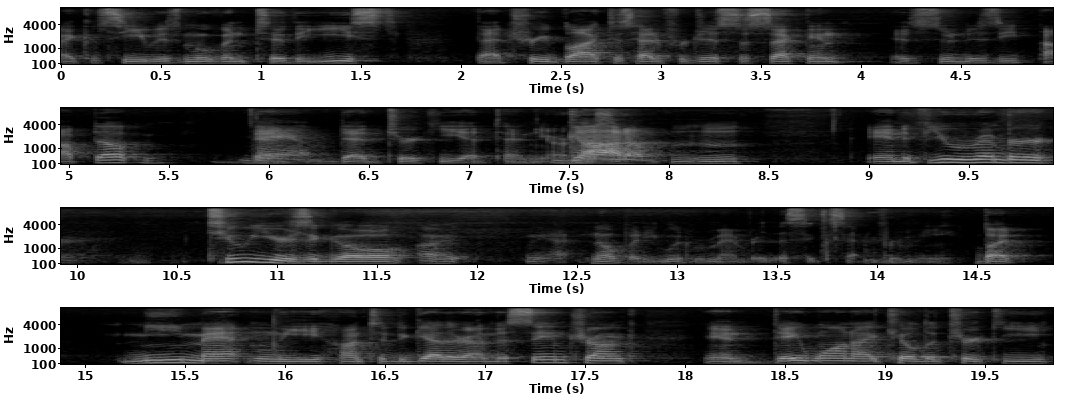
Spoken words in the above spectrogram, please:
I could see he was moving to the east. That tree blocked his head for just a second. As soon as he popped up dead, dead turkey at 10 yards. Got him. and if you remember two years ago, uh, yeah, nobody would remember this except for me. But me, Matt, and Lee hunted together on the same trunk. And day one, I killed a turkey.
